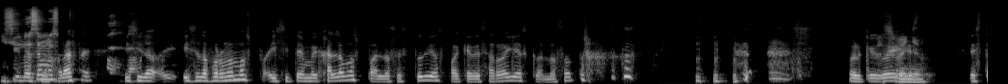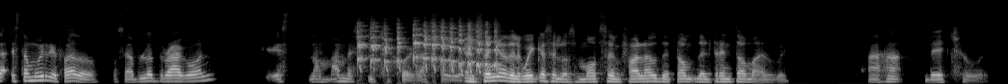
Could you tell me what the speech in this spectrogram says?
y si lo hacemos. Y si lo, y si lo formamos, y si te jalamos para los estudios para que desarrolles con nosotros. Porque, güey, está, está muy rifado. O sea, Blood Dragon, es, no mames, pinche juegazo, güey. El sueño del güey que hace los mods en Fallout de Tom- del tren Thomas, güey. Ajá, de hecho, güey.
